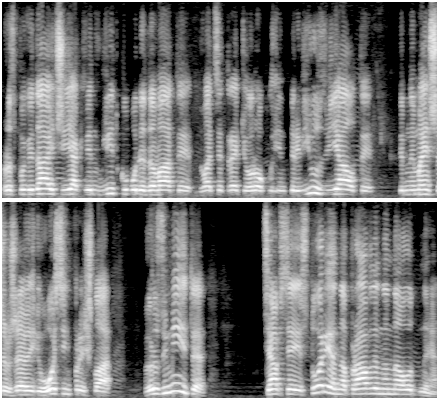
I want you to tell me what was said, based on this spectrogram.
розповідаючи, як він влітку буде давати 23-го року інтерв'ю з Ялти. Тим не менше, вже і осінь прийшла. Ви розумієте, ця вся історія направлена на одне:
